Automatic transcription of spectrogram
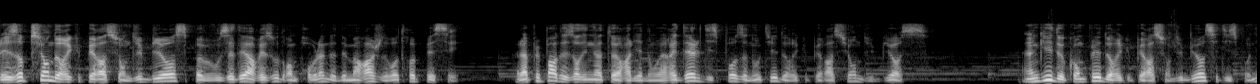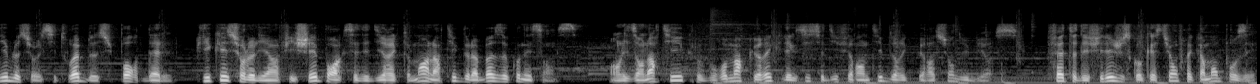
Les options de récupération du BIOS peuvent vous aider à résoudre un problème de démarrage de votre PC. La plupart des ordinateurs Alienware et Dell disposent d'un outil de récupération du BIOS. Un guide complet de récupération du BIOS est disponible sur le site web de support Dell. Cliquez sur le lien affiché pour accéder directement à l'article de la base de connaissances. En lisant l'article, vous remarquerez qu'il existe différents types de récupération du BIOS. Faites défiler jusqu'aux questions fréquemment posées.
